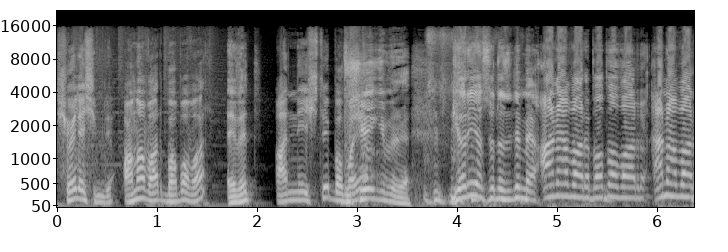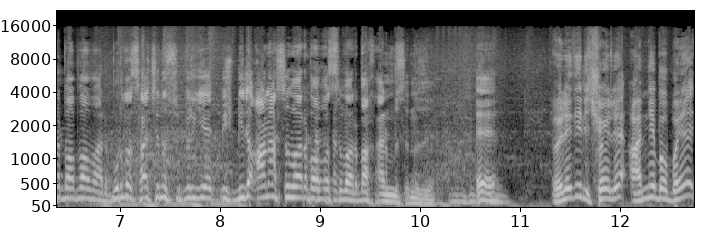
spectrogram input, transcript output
Şöyle şimdi ana var baba var. Evet. Anne işte Bu babaya... şey gibi. Görüyorsunuz değil mi? Ana var baba var. Ana var baba var. Burada saçını süpürge etmiş. Bir de anası var babası var. Bakar mısınız? ya? E, Öyle değil şöyle anne babaya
